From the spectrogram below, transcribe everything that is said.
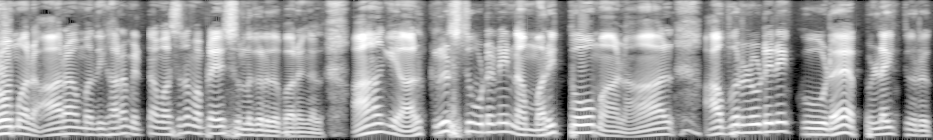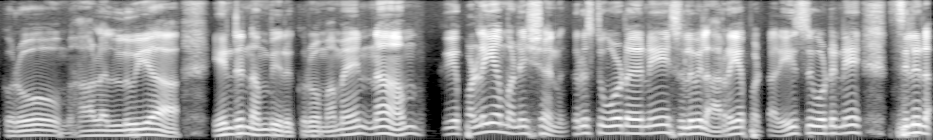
ரோமர் ஆறாம் அதிகாரம் எட்டாம் வசனம் அப்படியே சொல்லுகிறது பாருங்கள். ஆகையால் கிறிஸ்துவுடனே நாம் மறித்தோமானால் அவருடனே கூட பிழைத்திருக்கிறோம். ஹalleluya. என்று நம்பி இருக்கிறோம் அமேன் நாம் பழைய மனுஷன் கிறிஸ்துவோடனே சிலுவில் அறையப்பட்டார். இயேசுவோடனே சிலுவில்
